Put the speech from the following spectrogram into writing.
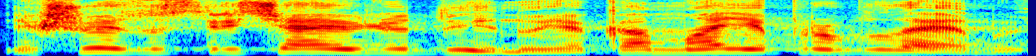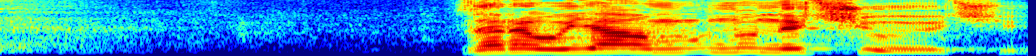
Якщо я зустрічаю людину, яка має проблеми, зараз уявимо, ну не чуючи,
